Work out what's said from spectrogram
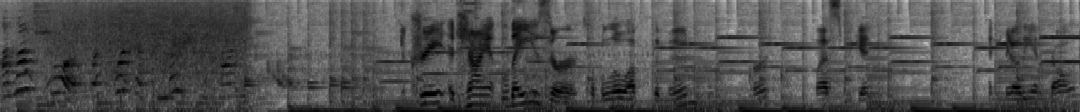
I'm not sure, but Cortex might be trying Create a giant laser to blow up the moon, Earth, unless we get a million dollars.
